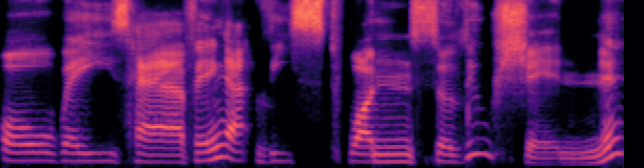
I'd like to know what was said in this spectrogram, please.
always having at least one solution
